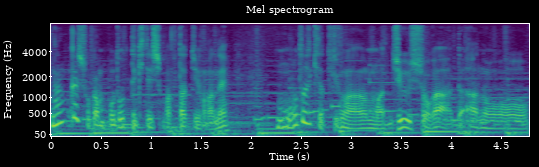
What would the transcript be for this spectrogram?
何箇所か戻ってきてしまったっていうのはね戻ってきたっていうのは、まあ、住所があの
